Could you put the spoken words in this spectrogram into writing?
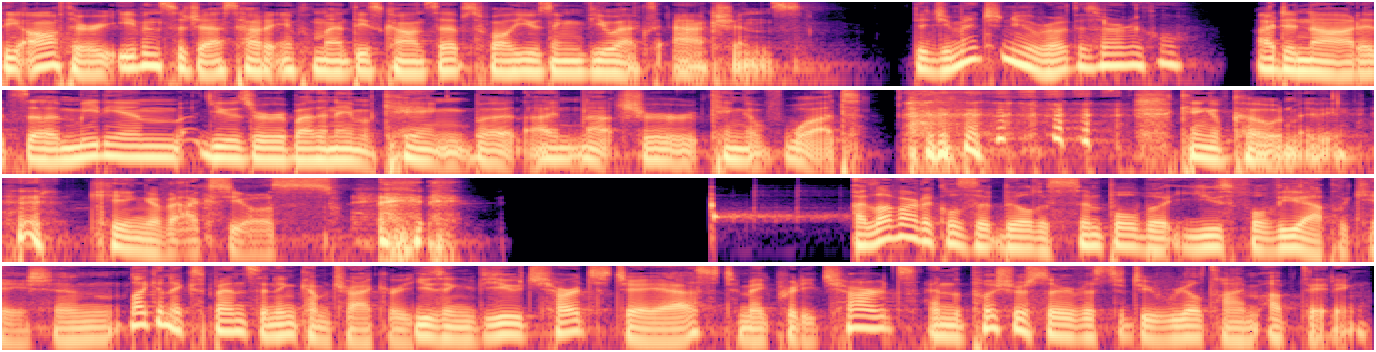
The author even suggests how to implement these concepts while using Vuex actions. Did you mention who wrote this article? I did not. It's a Medium user by the name of King, but I'm not sure King of what. King of Code, maybe. King of Axios. I love articles that build a simple but useful Vue application, like an expense and income tracker using Vue Charts.js to make pretty charts and the pusher service to do real time updating.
